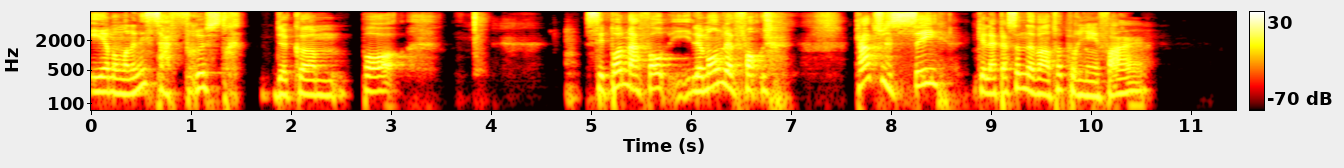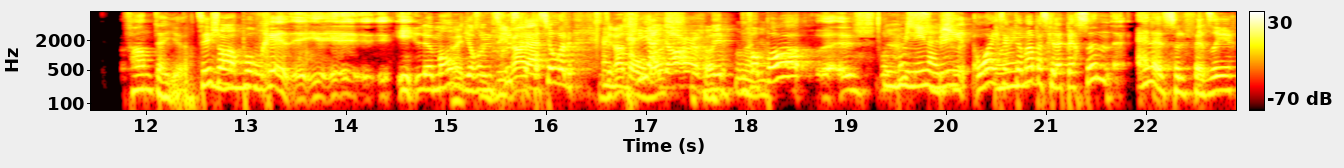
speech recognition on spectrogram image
Et à un moment donné, ça frustre de comme pas. C'est pas de ma faute. Le monde le font. Quand tu le sais que la personne devant toi peut rien faire, ferme ta gueule. Tu sais, genre, pour vrai. Et, et- et le monde, Ouais, il y aura une frustration. tu diras ton ailleurs, mais Ouais. va pas, euh, va pas Ruiner la subir- joie. Ouais, exactement, parce que la personne, elle, elle se le fait dire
